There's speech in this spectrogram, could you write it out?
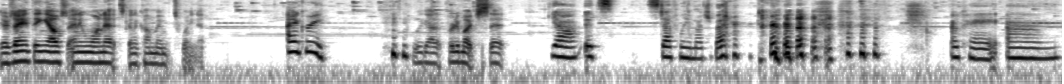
there's anything else, anyone that's going to come in between it. I agree. We got it pretty much set. Yeah, it's it's definitely much better. okay, um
